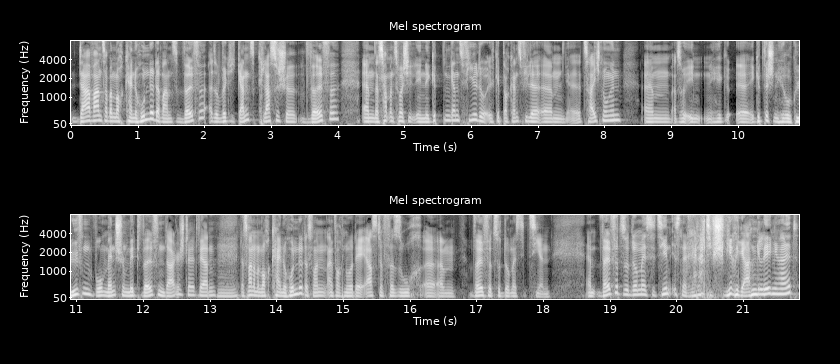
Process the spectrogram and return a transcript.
da waren es aber noch keine Hunde, da waren es Wölfe, also wirklich ganz klassische Wölfe. Ähm, das hat man zum Beispiel in Ägypten ganz viel. Es gibt auch ganz viele ähm, äh, Zeichnungen, ähm, also in äh, ägyptischen Hieroglyphen, wo Menschen mit Wölfen dargestellt werden. Das waren aber noch keine Hunde, das war einfach nur der erste Versuch, äh, ähm, Wölfe zu domestizieren. Ähm, Wölfe zu domestizieren ist eine relativ schwierige Angelegenheit,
